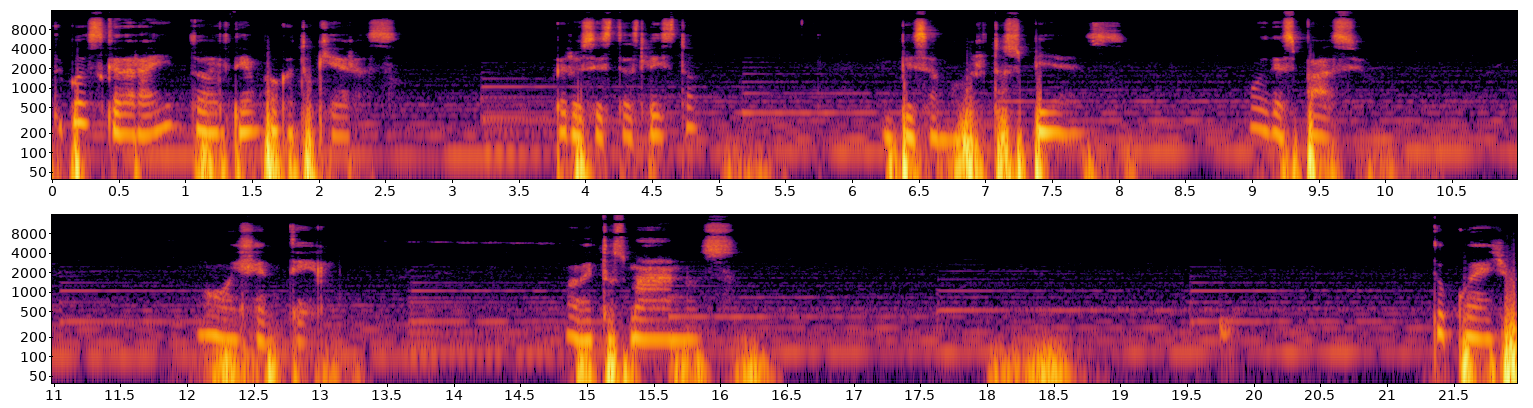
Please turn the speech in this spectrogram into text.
Te puedes quedar ahí todo el tiempo que tú quieras. Pero si estás listo, empieza a mover tus pies muy despacio, muy gentil. Mueve tus manos. Tu cuello.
